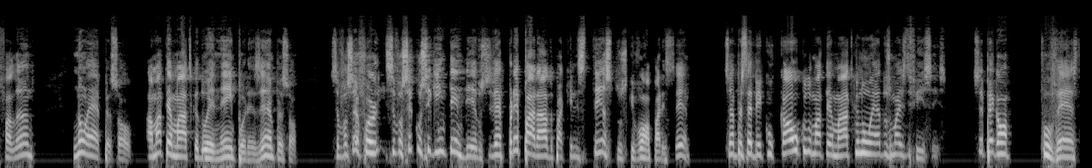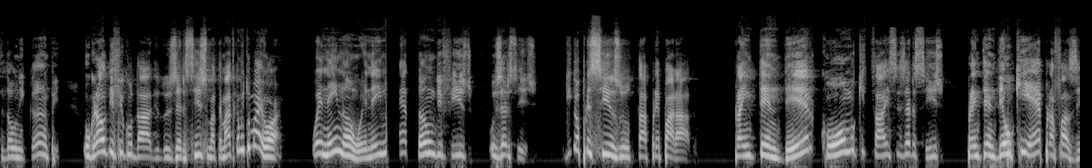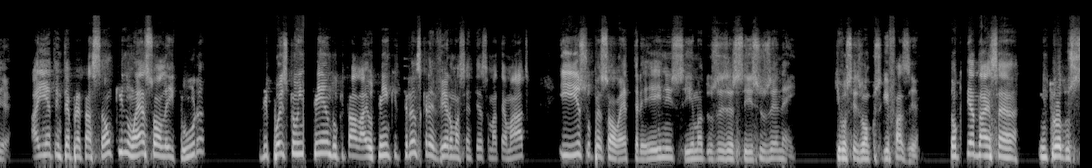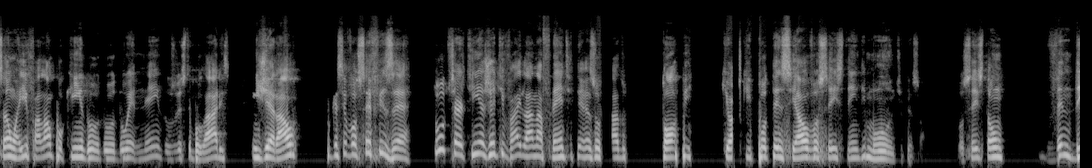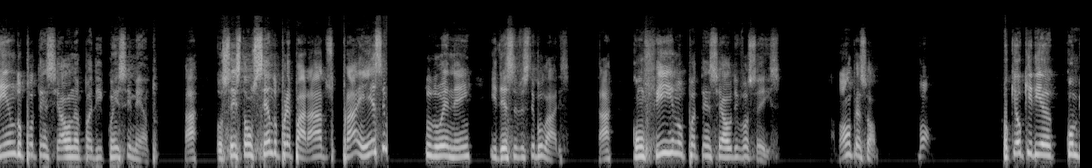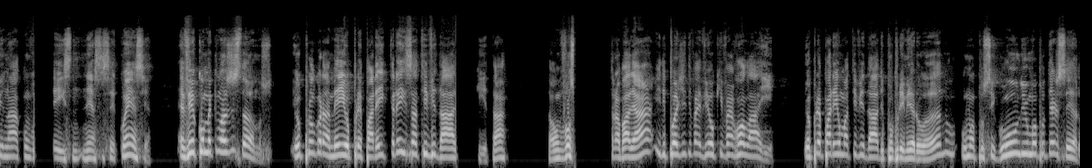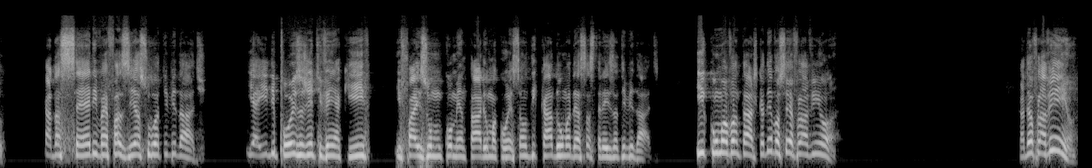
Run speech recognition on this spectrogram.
falando. Não é, pessoal. A matemática do Enem, por exemplo, pessoal, se você for, se você conseguir entender, você estiver preparado para aqueles textos que vão aparecer, você vai perceber que o cálculo matemático não é dos mais difíceis. Você pegar uma FUVEST da Unicamp, o grau de dificuldade do exercício matemático é muito maior. O Enem não, o Enem não é tão difícil o exercício. O que, que eu preciso estar preparado? Para entender como que está esse exercício, para entender o que é para fazer. Aí entra a interpretação, que não é só leitura. Depois que eu entendo o que está lá, eu tenho que transcrever uma sentença matemática. E isso, pessoal, é treino em cima dos exercícios Enem, que vocês vão conseguir fazer. Então, eu queria dar essa introdução aí, falar um pouquinho do, do, do Enem, dos vestibulares em geral, porque se você fizer tudo certinho, a gente vai lá na frente ter resultado top, que eu acho que potencial vocês têm de monte, pessoal. Vocês estão vendendo potencial de conhecimento, tá? Vocês estão sendo preparados para esse do Enem e desses vestibulares, tá? Confie no potencial de vocês. Tá bom, pessoal? Bom, o que eu queria combinar com vocês nessa sequência é ver como é que nós estamos. Eu programei, eu preparei três atividades aqui, tá? Então, vou trabalhar e depois a gente vai ver o que vai rolar aí. Eu preparei uma atividade para o primeiro ano, uma para o segundo e uma para o terceiro. Cada série vai fazer a sua atividade. E aí depois a gente vem aqui e faz um comentário, uma correção de cada uma dessas três atividades. E com uma vantagem. Cadê você, Flavinho? Cadê o Flavinho?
